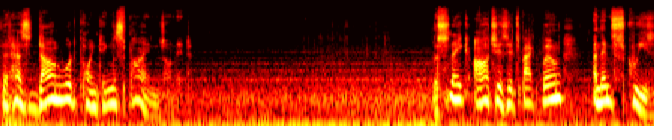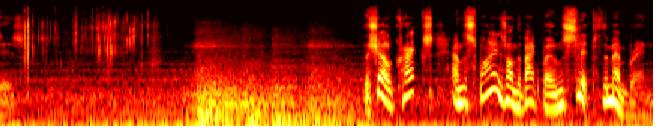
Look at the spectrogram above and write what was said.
that has downward pointing spines on it. The snake arches its backbone and then squeezes. The shell cracks and the spines on the backbone slit the membrane.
